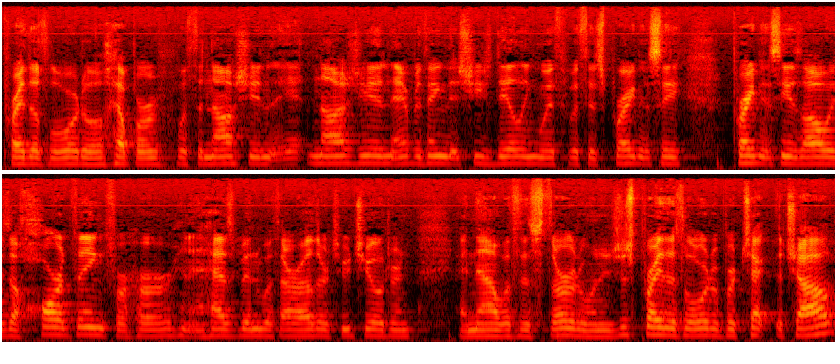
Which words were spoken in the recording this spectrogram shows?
pray that the Lord will help her with the nausea, nausea and everything that she's dealing with with this pregnancy. Pregnancy is always a hard thing for her, and it has been with our other two children, and now with this third one. And just pray that the Lord will protect the child.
